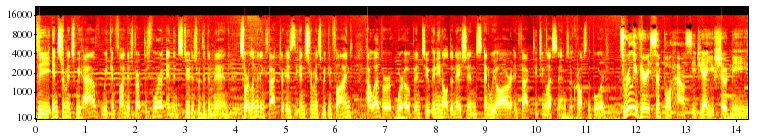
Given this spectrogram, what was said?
The instruments we have, we can find instructors for it, and then students with the demand. So our limiting factor is the instruments we can find. However, we're open to any and all donations, and we are, in fact, teaching lessons across the board. It's really very simple how CGIU showed me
